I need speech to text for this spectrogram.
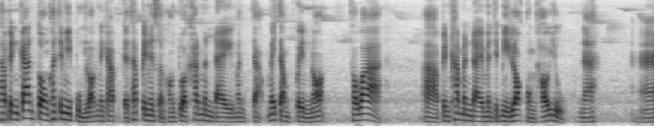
ถ้าเป็นก้านตรงเขาจะมีปุ่มล็อกนะครับแต่ถ้าเป็นในส่วนของตัวขั้นบันไดมันจะไม่จำเป็นเนาะเพราะว่าอ่าเป็นขั้นบันไดมันจะมีล็อกของเขาอยู่นะอ่า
